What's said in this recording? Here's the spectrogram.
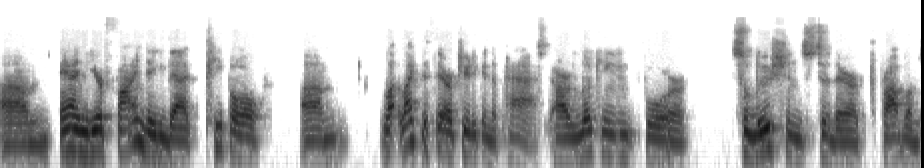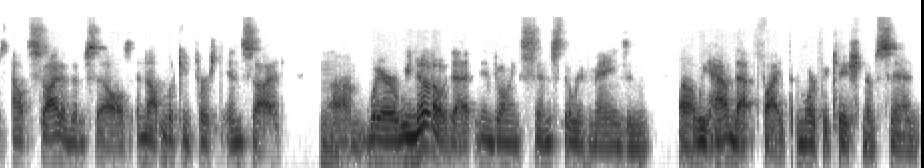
um, and you're finding that people, um, like the therapeutic in the past, are looking for solutions to their problems outside of themselves and not looking first inside. Mm. where we know that indwelling sin still remains and uh, we have that fight, the mortification of sin,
